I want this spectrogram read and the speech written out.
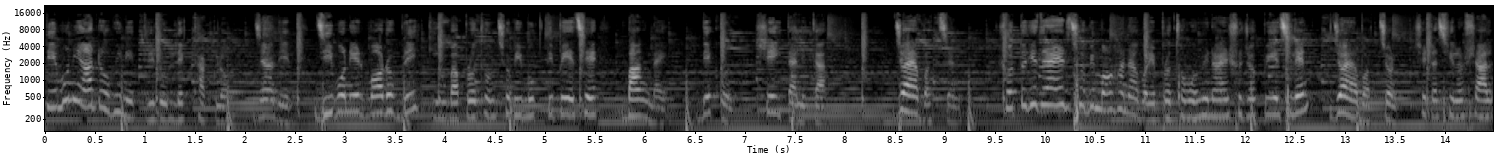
তেমনি আট অভিনেত্রীর উল্লেখ থাকল, যাঁদের জীবনের বড় ব্রেক কিংবা প্রথম ছবি মুক্তি পেয়েছে বাংলায়। দেখুন সেই তালিকা। জয়া বচ্চন। সত্যজিৎ রায়ের ছবি মহানগরে প্রথম অভিনয়ের সুযোগ পেয়েছিলেন জয়া বচ্চন। সেটা ছিল সাল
